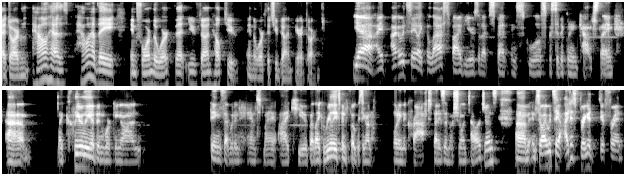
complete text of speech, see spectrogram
at Darden, how has how have they informed the work that you've done, helped you in the work that you've done here at Darden? Yeah, I, I would say like the last five years that I've spent in school, specifically in counseling, um, like clearly I've been working on things that would enhance my IQ, but like really it's been focusing on honing the craft that is emotional intelligence. Um, and so I would say I just bring a different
